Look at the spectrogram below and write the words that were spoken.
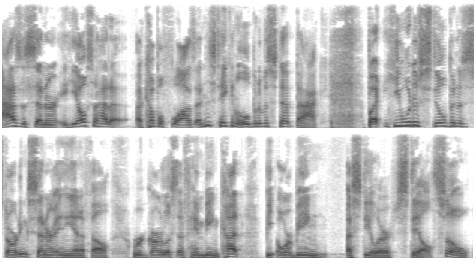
as a center. He also had a, a couple flaws and has taken a little bit of a step back, but he would have still been a starting center in the NFL, regardless of him being cut be, or being a Steeler still. So,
